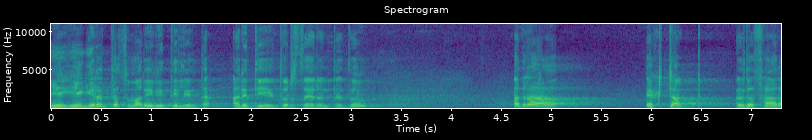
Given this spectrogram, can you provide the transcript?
ಈ ಹೀಗಿರುತ್ತೆ ಸುಮಾರು ಈ ರೀತಿಲಿ ಅಂತ ಆ ರೀತಿ ತೋರಿಸ್ತಾ ಇರೋಂಥದ್ದು ಅದರ ಎಕ್ಸ್ಟ್ರಾಕ್ಟ್, ಅದರ ಸಾರ.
